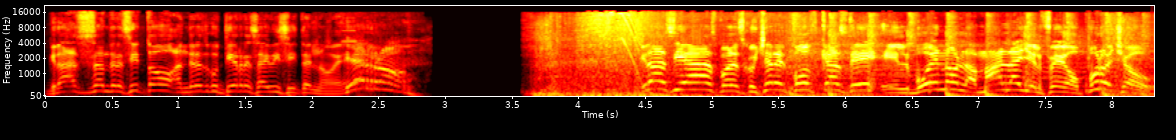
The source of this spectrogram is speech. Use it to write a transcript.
Gracias, Andresito. Andrés Gutiérrez, ahí visítenlo, ¿eh? ¡Fierro! Gracias por escuchar el podcast de El Bueno, la Mala y el Feo. Puro show.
